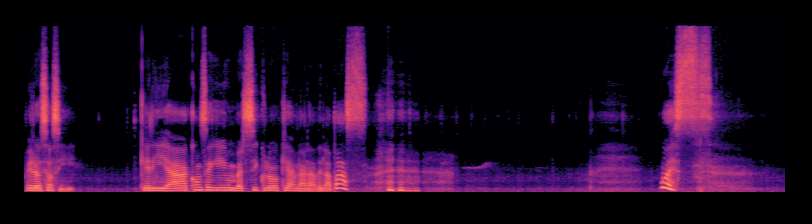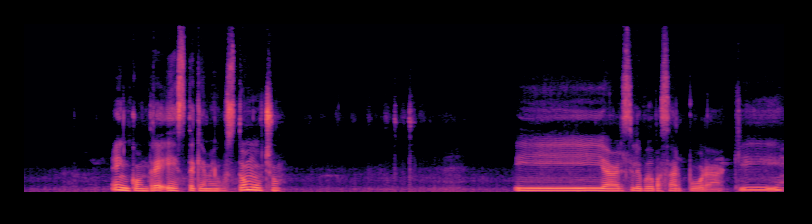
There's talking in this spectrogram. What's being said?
Pero eso sí, quería conseguir un versículo que hablara de la paz. pues encontré este que me gustó mucho. Y a ver si le puedo pasar por aquí.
